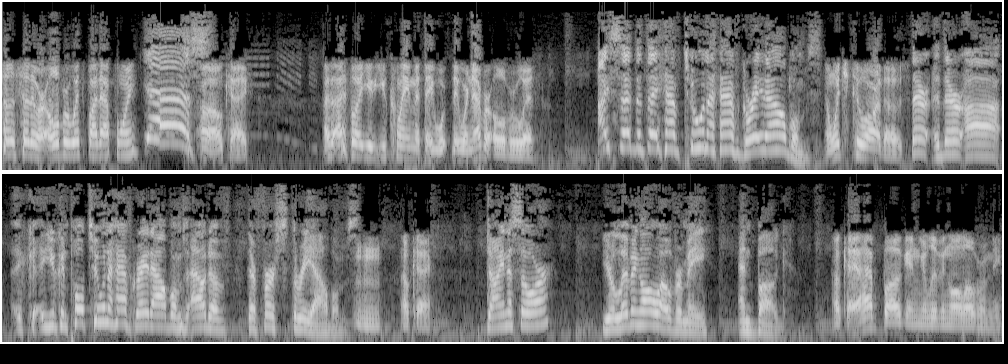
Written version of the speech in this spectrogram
so, so they were over with by that point. Yes. Oh, okay. I, I thought you you claimed that they were they were never over with. I said that they have two and a half great albums. And which two are those? They're they're uh you can pull two and a half great albums out of their first three albums. Mm-hmm. Okay. Dinosaur, You're Living All Over Me, and Bug. Okay, I have Bug, and you're living all over me.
